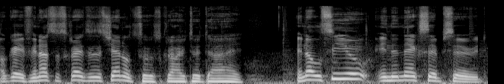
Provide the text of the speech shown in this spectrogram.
okay, if you're not subscribed to this channel, subscribe today. And I will see you in the next episode.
